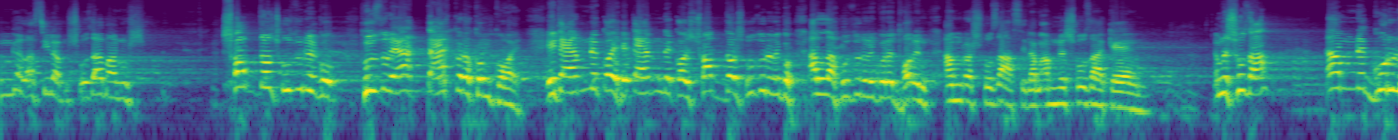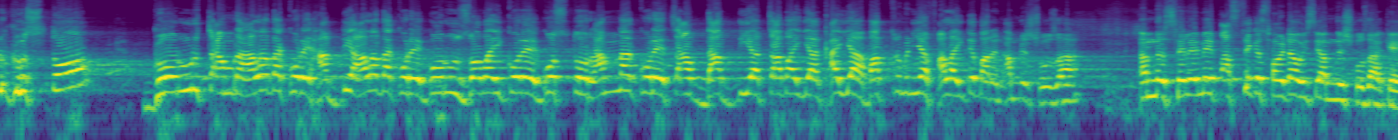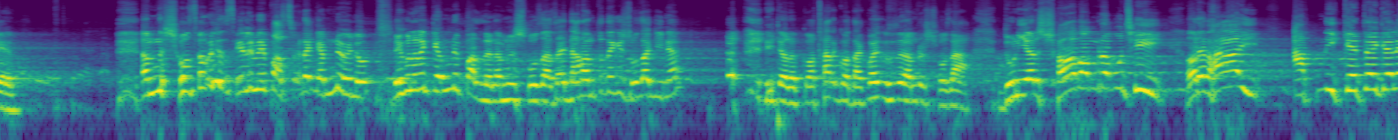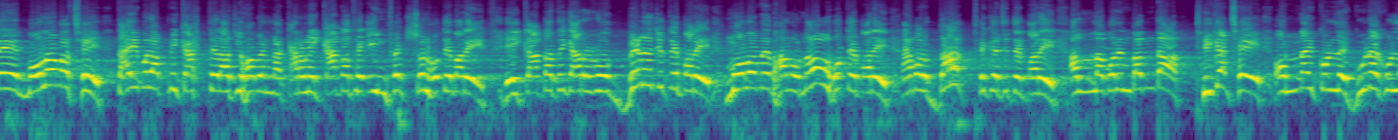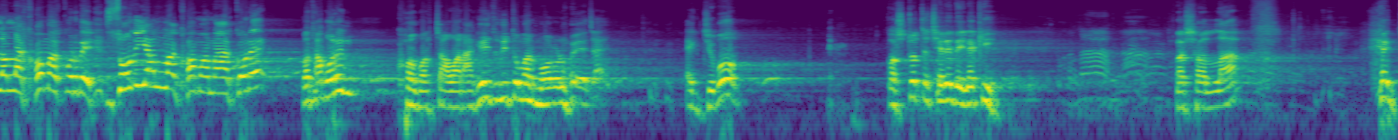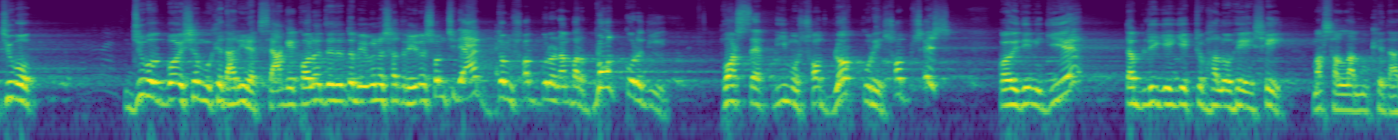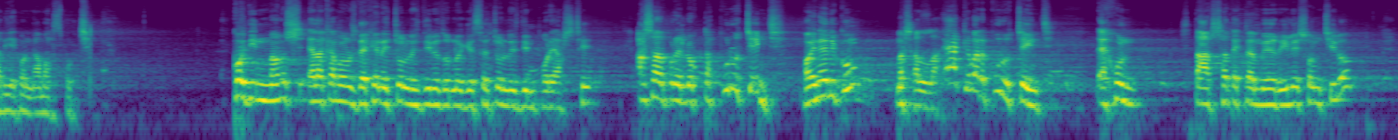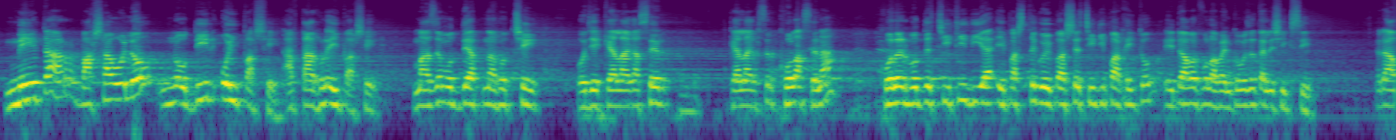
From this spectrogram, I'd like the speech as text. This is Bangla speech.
বাঙ্গাল আসিলাম সোজা মানুষ। শব্দ হুজুরে গো, হুজুরে একটা একরকম কয়। এটা এমনে কয়, এটা এমনে কয়, শব্দ হুজুরের গো। আল্লাহ হুজুরের করে ধরেন, আমরা সোজা আসিলাম আমনে সোজা কেন? আমনে সোজা? আমনে গরুর গোস্ত, গরুর চামড়া আলাদা করে, হাড্ডি আলাদা করে, গরু জবাই করে, গোস্ত রান্না করে, চাপ দাঁত দিয়া, চাবাইয়া, খাইয়া, বাথরুমে নিয়ে ফালাইতে পারেন, আমনে সোজা। আমনে ছেলে মেয়ে পাঁচ থেকে ছয়টা হইছে, আমনে সোজা কেন? আপনি সোজা হইলে ছেলে মেয়ে পাঁচশোটা কেমনে হইল? এগুলো কেমনে পারলেন আপনি সোজা? চাই দাঁড়ান তো দেখি সোজা কিনা। এটা হলো কথার কথা। কয় হুজুর, আমরা সোজা। দুনিয়ার সব আমরা বুঝি। আরে ভাই, আপনি কেটে গেলে মলম আছে। তাই বলে আপনি কাটতে রাজি হবেন না। কারণ এই কাটা থেকে ইনফেকশন হতে পারে। এই কাটা থেকে আরও রোগ বেড়ে যেতে পারে। মলমে ভালো নাও হতে পারে। আবার দাগ থেকে যেতে পারে। আল্লাহ বলেন, বান্দা, ঠিক আছে। অন্যায় করলে, গুনাহ করলে আল্লাহ ক্ষমা করবে। যদি আল্লাহ ক্ষমা না করে কথা বলেন, ক্ষমা চাওয়ার আগে যদি তোমার মরণ হয়ে যায়, এক যুবক কষ্ট হচ্ছে ছেড়ে দেয় নাকি? মাশাল্লাহ এক যুবক যুবক বয়সে মুখে দাঁড়িয়ে রাখছে, আগে কলেজে যেত, বিভিন্ন সাথে রিলেশন ছিল, একদম সবগুলো নাম্বার ব্লক করে দিয়ে হোয়াটসঅ্যাপ ইমো সব ব্লক করে, সব শেষ। কয়দিন গিয়ে, তাবলিগে গিয়ে একটু ভালো হয়ে এসে মাসাল্লাহ মুখে দাঁড়িয়ে এখন নামাজ পড়ছে। কয়দিন মানুষ এলাকার মানুষ দেখেন এই চল্লিশ দিনের জন্য গেছে, চল্লিশ দিন পরে আসছে। আসার পরে লোকটা পুরো চেঞ্জ হয় না এরকম? মাসাল্লাহ একেবারে পুরো চেঞ্জ এখন তার সাথে একটা মেয়ের রিলেশন ছিল। মেয়েটার বাসা হলো নদীর ওই পাশে, আর তার হলো এই পাশে। মাঝে মধ্যে আপনার হচ্ছে ওই যে কেলা গাছের কেলা গাছের খোল আছে না? খোলের মধ্যে চিঠি দিয়া এই পাশ থেকে ওই পাশে চিঠি পাঠাইতো। এটা আবার ফোলাবেন কবে যে তাহলে শিখছি।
